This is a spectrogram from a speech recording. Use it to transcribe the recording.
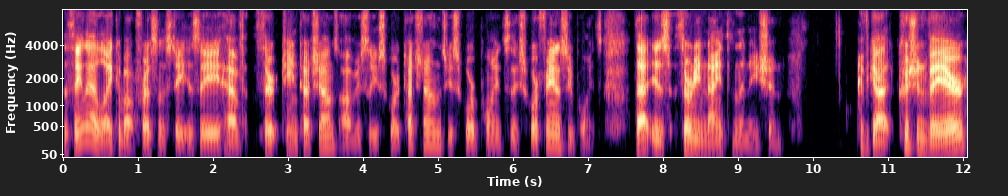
The thing that I like about Fresno State is they have 13 touchdowns. Obviously, you score touchdowns, you score points, they score fantasy points. That is 39th in the nation. We've got Christian Veilleux.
